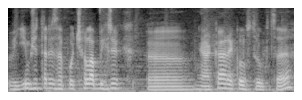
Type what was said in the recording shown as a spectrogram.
Vidím, že tady započala, bych řekl, uh, nějaká rekonstrukce.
